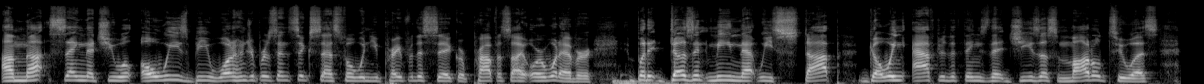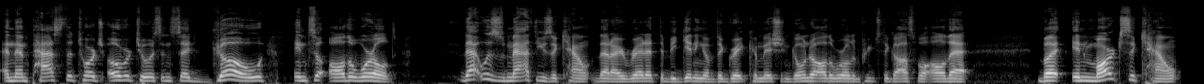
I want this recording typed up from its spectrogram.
I'm not saying that you will always be 100% successful when you pray for the sick or prophesy or whatever, but it doesn't mean that we stop going after the things that Jesus modeled to us and then passed the torch over to us and said, Go into all the world that was Matthew's account that I read at the beginning of the Great Commission, go into all the world and preach the gospel, all that. But in Mark's account,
